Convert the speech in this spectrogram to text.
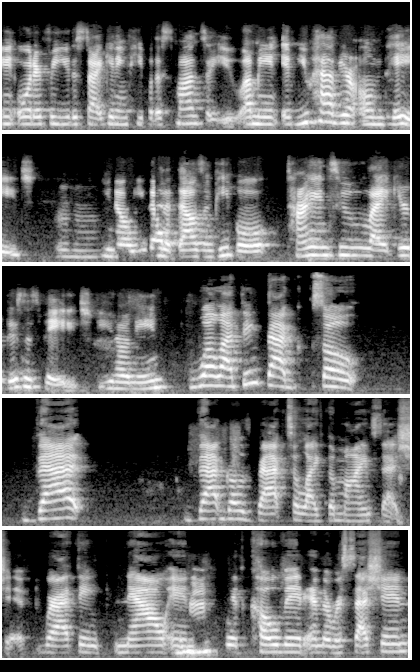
in order for you to start getting people to sponsor you i mean if you have your own page Mm-hmm. You know, you got a thousand people turn into like your business page. You know what I mean? Well, I think that so that that goes back to like the mindset shift where I think now in mm-hmm. with COVID and the recession,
